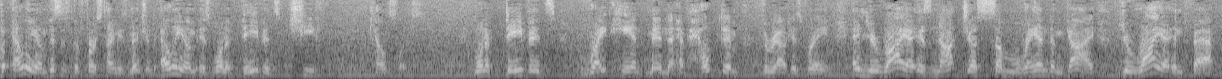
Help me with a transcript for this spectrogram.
But Eliam, this is the first time he's mentioned. Eliam is one of David's chief counselors, one of David's right hand men that have helped him throughout his reign. And Uriah is not just some random guy. Uriah, in fact,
